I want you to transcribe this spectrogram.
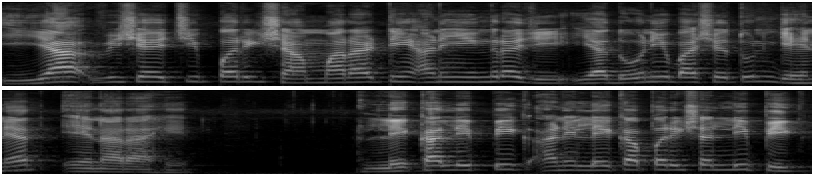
या विषयाची परीक्षा मराठी आणि इंग्रजी या दोन्ही भाषेतून घेण्यात येणार आहे. लेखालिपिक आणि लेखापरीक्षा लिपिक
